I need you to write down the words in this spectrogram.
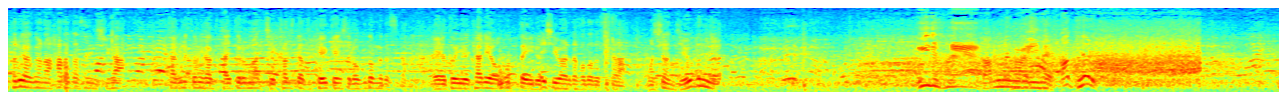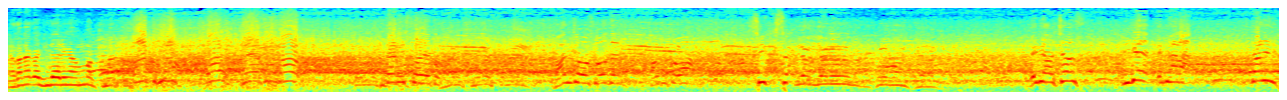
あとにかくな原田選手がとにかくタイトルマッチ数々経験して6度目ですか、えー、というキャリアを持っている言われたことですからもちろん十分に。いいですね。顔面ですね。あ左。なかなか左がうまく決まってあっと左左ストレート満場騒然カウントは6いややらないこのままやらないエビハラチャンスいけエビハラ左ど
